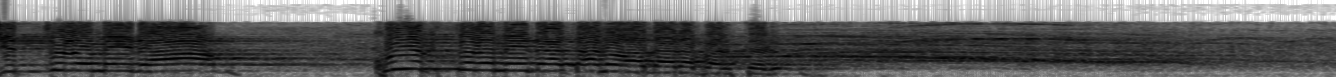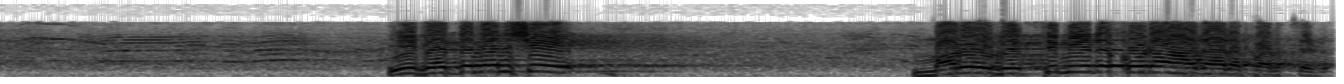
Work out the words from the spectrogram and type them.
జిత్తుల మీద కుయుక్తుల మీద తాను ఆధారపడతాడు. ఈ పెద్ద మనిషి మరో వ్యక్తి మీద కూడా ఆధారపడతాడు.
